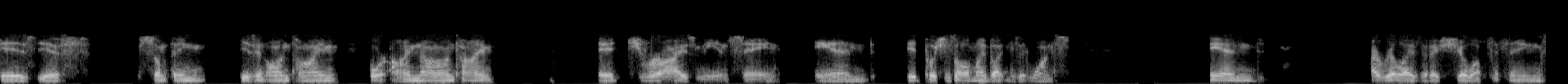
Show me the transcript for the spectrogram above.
is if something isn't on time or I'm not on time. It drives me insane and it pushes all my buttons at once. And I realize that I show up to things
